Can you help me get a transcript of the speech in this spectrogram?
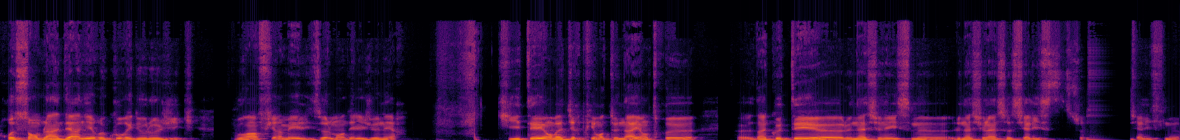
ressemble à un dernier recours idéologique pour infirmer l'isolement des légionnaires, qui était, on va dire, pris en tenaille entre, euh, d'un côté, euh, le nationalisme, le national-socialisme socialisme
